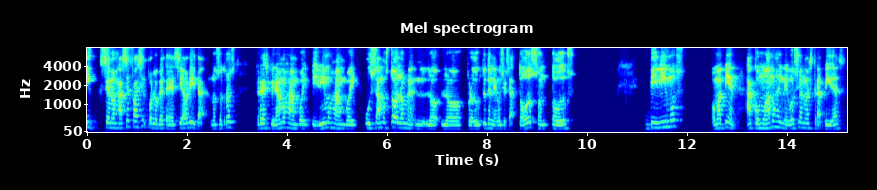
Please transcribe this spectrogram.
y se nos hace fácil por lo que te decía ahorita. Nosotros respiramos Amway, vivimos Amway, usamos todos los, los, productos del negocio, o sea, todos son todos. Vivimos, o más bien, acomodamos el negocio a nuestras vidas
